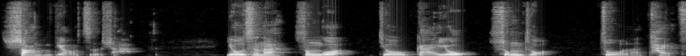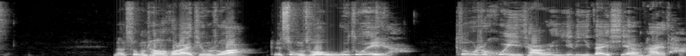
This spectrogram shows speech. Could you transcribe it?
上吊自杀。由此呢，宋国就改由宋佐做了太子。那宋城后来听说啊，这宋痤无罪呀，都是惠强伊利在陷害他，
